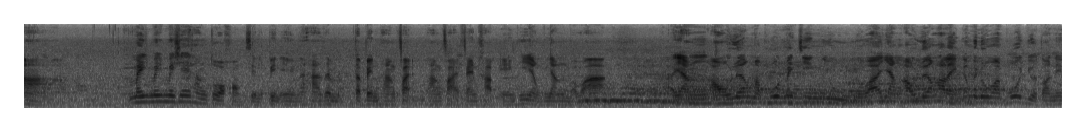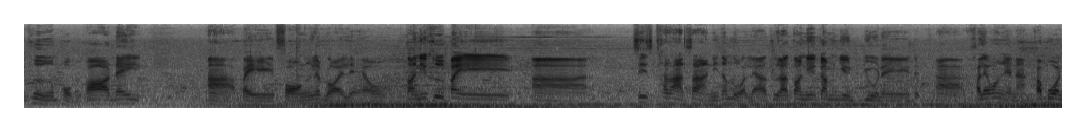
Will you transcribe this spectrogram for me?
อ่า ไม่ไม่ไม่ใช่ทางตัวของศิลปินเองนะฮะแต่แต่เป็นทางฝ่ายทางฝ่ายแฟนคลับเองที่ยังยังแบบว่า ยังเอาเรื่องมาพูดไม่จริงอยู่ หรือว่ายังเอาเรื่องอะไรก็ไม่รู้มาพูดอยู่ตอนนี้คือ ผมก็ได้อ่าไปฟ้องเรียบร้อยแล้ว ตอนนี้คือไปอ่าที่สถานสถานีตำรวจแล้ว แล้วตอนนี้กำลังอยู่ในอ่าเขาเรียกว่าไงนะกระบวน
